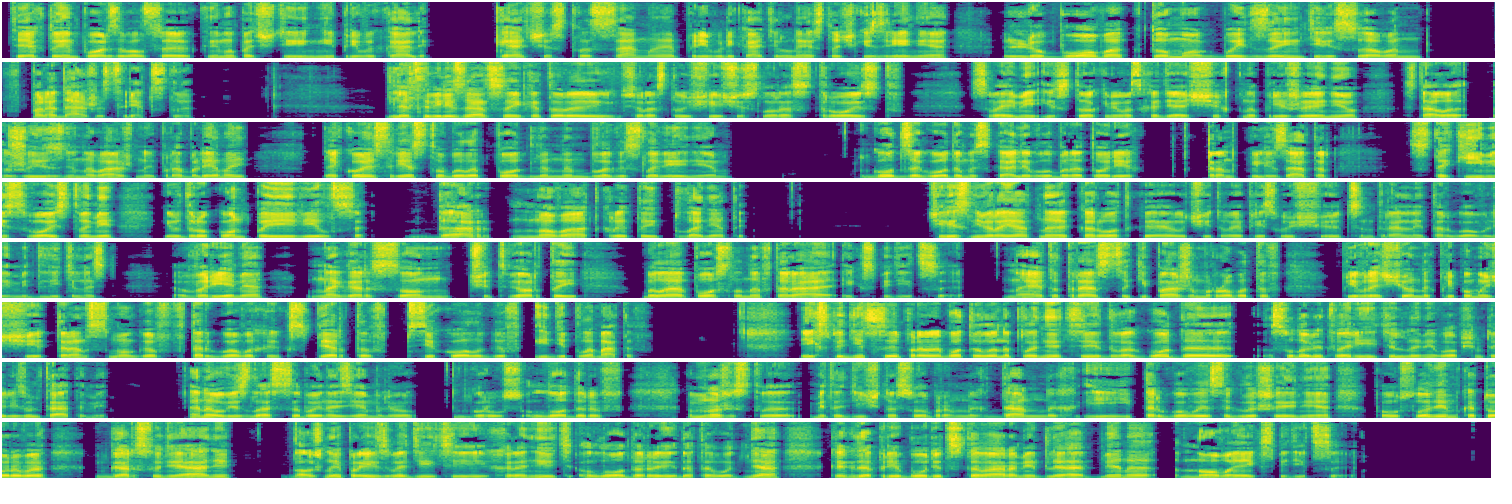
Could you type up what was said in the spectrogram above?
те, кто им пользовался, к нему почти не привыкали. Качество самое привлекательное с точки зрения любого, кто мог быть заинтересован в продаже средства. Для цивилизации, которой все растущее число расстройств, своими истоками восходящих к напряжению, стало жизненно важной проблемой, такое средство было подлинным благословением. Год за годом искали в лабораториях транквилизатор с такими свойствами, и вдруг он появился, дар новооткрытой планеты. Через невероятно короткое, учитывая присущую центральной торговле медлительность, время на Гарсон IV была послана вторая экспедиция. На этот раз с экипажем роботов, превращенных при помощи трансмогов в торговых экспертов, психологов и дипломатов. Экспедиция проработала на планете два года с удовлетворительными, в общем-то, результатами. Она увезла с собой на Землю груз лодеров, множество методично собранных данных и торговое соглашение, по условиям которого гарсуниане должны производить и хранить лодеры до того дня, когда прибудет с товарами для обмена новая экспедиция.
